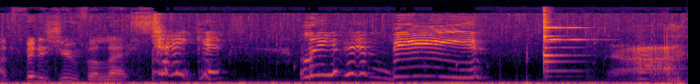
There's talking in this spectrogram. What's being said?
I'd finish you for less. Take it! Leave him be! Ah.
